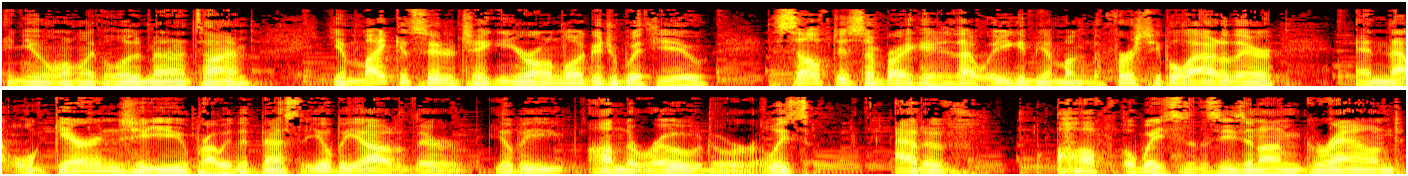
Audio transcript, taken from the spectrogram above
and you only have a limited amount of time, you might consider taking your own luggage with you, self-disembarkation. That way you can be among the first people out of there, and that will guarantee you probably the best that you'll be out of there. You'll be on the road, or at least out of off Oasis of the season on ground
